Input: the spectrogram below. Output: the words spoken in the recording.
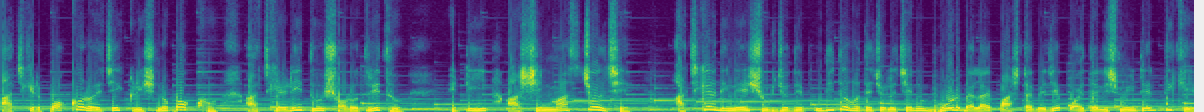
আজকের পক্ষ রয়েছে কৃষ্ণপক্ষ। আজকের ঋতু শরৎ ঋতু। এটি আশ্বিন মাস চলছে। আজকের দিনে সূর্যদেব উদিত হতে চলেছেন ভোরবেলায় পাঁচটা বেজে পঁয়তাল্লিশ মিনিটের দিকে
